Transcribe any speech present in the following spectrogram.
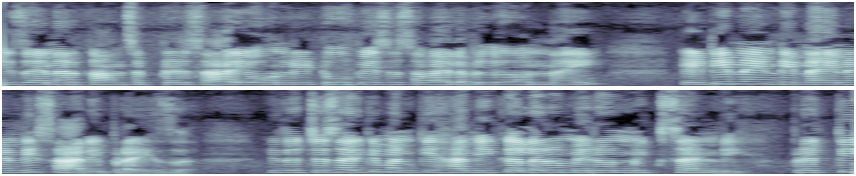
Designer concepted sari only two pieces అవైలబుల్గా ఉన్నాయి. ఎయిటీన్ నైంటీ నైన్ అండి శారీ ప్రైస్. ఇది వచ్చేసరికి మనకి హనీ కలర్ మెరూన్ మిక్స్ అండి. ప్రతి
